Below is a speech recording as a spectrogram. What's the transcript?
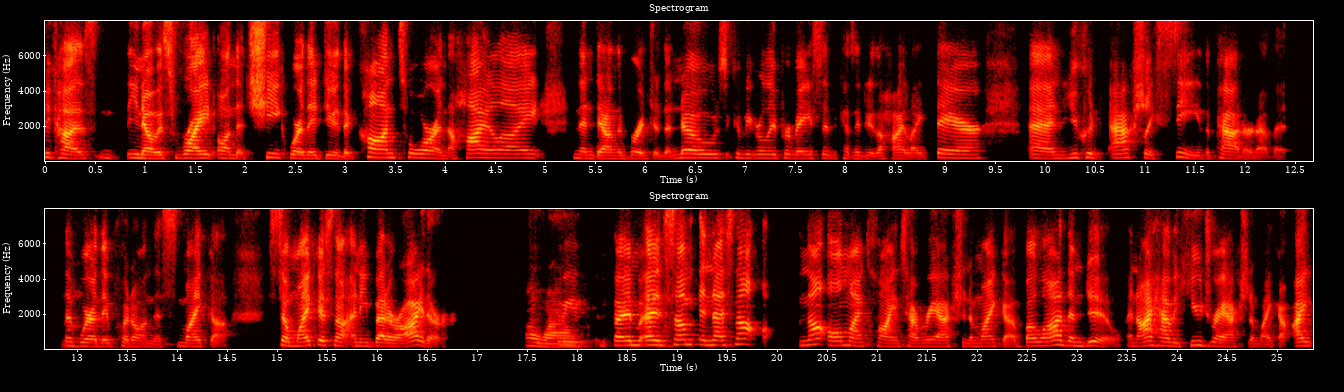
because you know it's right on the cheek where they do the contour and the highlight and then down the bridge of the nose it could be really pervasive because they do the highlight there and you could actually see the pattern of it of where they put on this mica so mica is not any better either oh wow. I mean, and, and some, and that's not not all my clients have reaction to mica, but a lot of them do. And I have a huge reaction to mica. I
